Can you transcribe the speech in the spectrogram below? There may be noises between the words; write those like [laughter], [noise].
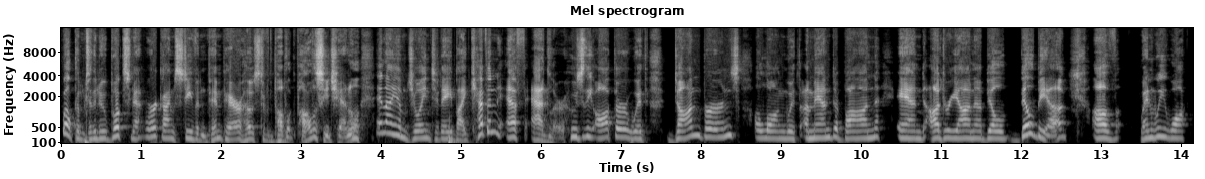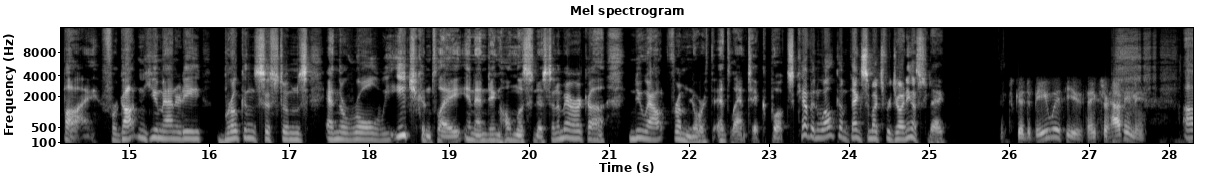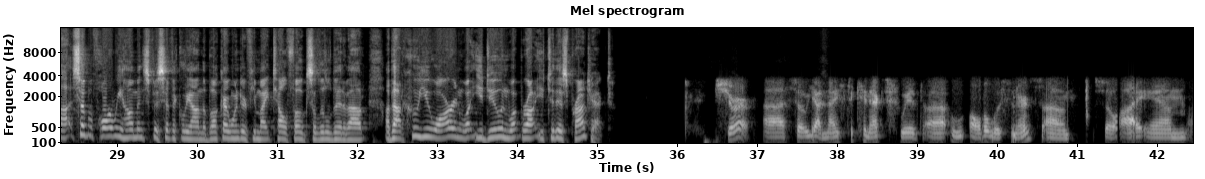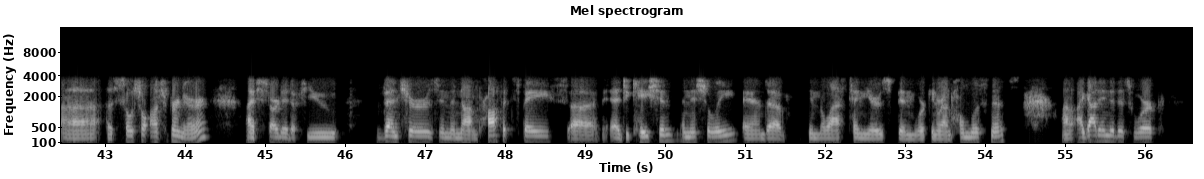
Welcome to the New Books Network. I'm Stephen Pimpare, host of the Public Policy Channel, and I am joined today by Kevin F. Adler, who's the author with Don Burnes, along with Amanda Banh and Adriana Bil- Bilbija of When We Walk By Forgotten Humanity, Broken Systems, and the Role We Each Can Play in Ending Homelessness in America, new out from North Atlantic Books. Kevin, welcome. Thanks so much for joining us today. It's good to be with you. Thanks for having me. Uh, so before we home in specifically on the book, I wonder if you might tell folks a little bit about about who you are and what you do and what brought you to this project. Sure. Uh, so yeah, nice to connect with uh, all the listeners. Um, so I am uh, a social entrepreneur. I've started a few ventures in the nonprofit space, uh, education initially, and uh, in the last ten years, been working around homelessness. I got into this work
